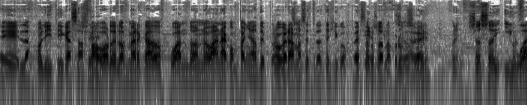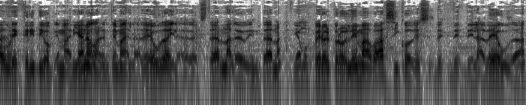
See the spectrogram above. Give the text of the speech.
eh, las políticas a favor de los mercados cuando no van acompañados de programas estratégicos para desarrollar la producción. Yo, soy igual de crítico que Mariano con el tema de la deuda y la deuda externa, la deuda interna, digamos, pero el problema básico de, la deuda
